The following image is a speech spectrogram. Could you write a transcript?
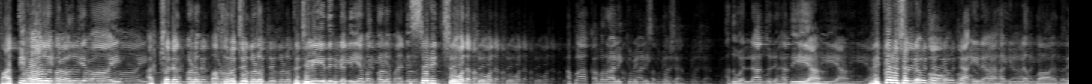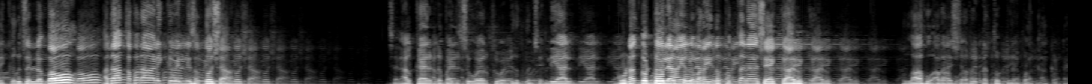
ഫാത്തിഹ ഓതുന്ന കൃത്യമായി അക്ഷരങ്ങളും മഹ്റജുകളും തജ്വീദിന്റെ നിയമങ്ങളും അനുസരിച്ച് ഓതണം. അപ്പൊ ആ കബറാളിക്ക് വലിയ സന്തോഷമാണ് അത് വല്ലാത്തൊരു ഹതിയാണ് ചെല്ലുമ്പോ അതാ കബറാളിക്ക് വലിയ സന്തോഷമാണ് ചില ആൾക്കാരുണ്ട് മരിച്ചുപോയവർക്ക് വേണ്ടി ഇതൊന്നും ചെല്ലിയാൽ ഗുണം കിട്ടൂല എന്ന് പറയുന്ന പുത്തനാശയക്കാരും അള്ളാഹു അവരെ ശരീരനെ തൊട്ട് നമ്മളെ കാക്കട്ടെ.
